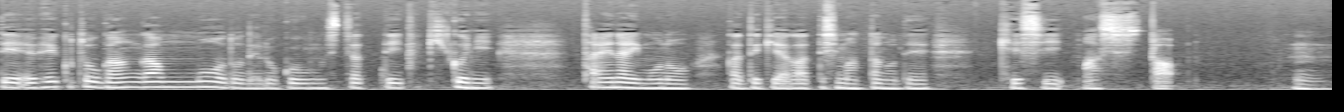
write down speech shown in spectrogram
てエフェクトガンガンモードで録音しちゃっていて聞くに耐えないものが出来上がってしまったので消しました。うん、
